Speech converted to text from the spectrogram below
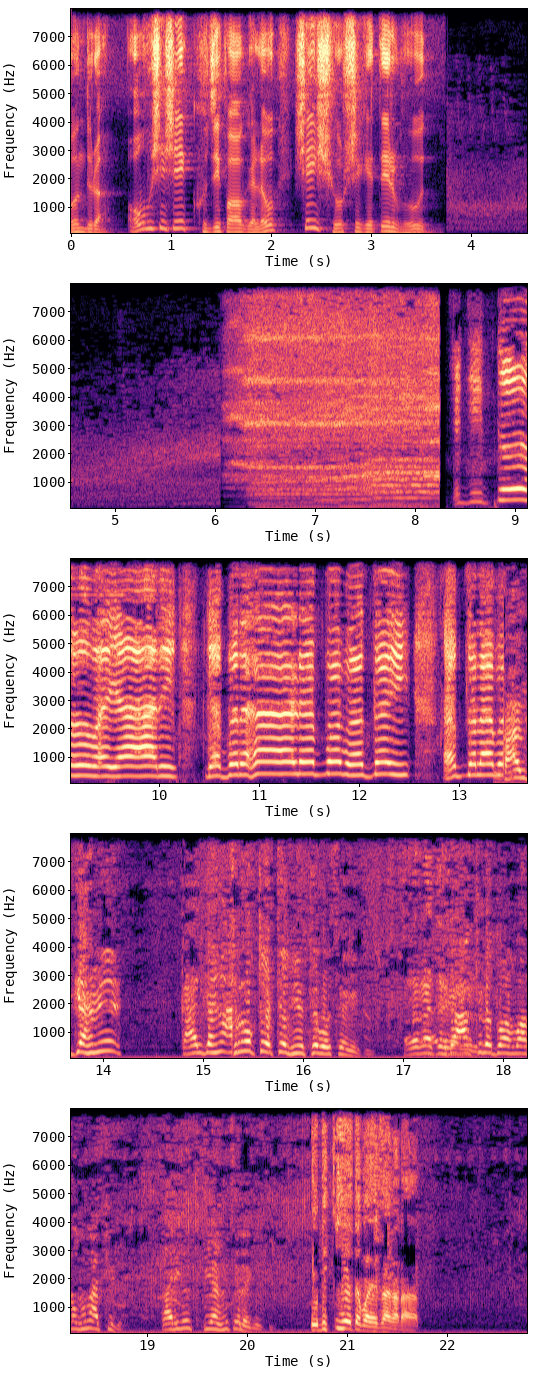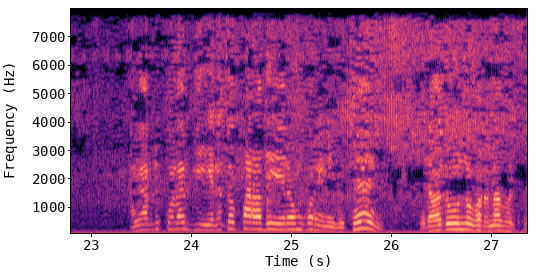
বন্ধুরা অবশেষে খুঁজে পাওয়া গেল সেই সর্ষে ক্ষেতের ভূত। কালকে আমি কালকে আমি আঠারো ভিড়তে বসে গেছি। আসছিল দশ বারো জন আসছিল কালকে ফিরে আমি চলে গেছি। এটা কি হতে পারে জায়গাটা? আমি আপনি কোলার কি এটা তো পাড়া দিয়ে এরকম করেনি বুঝছেন? এটা হয়তো অন্য ঘটনা ঘটছে।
